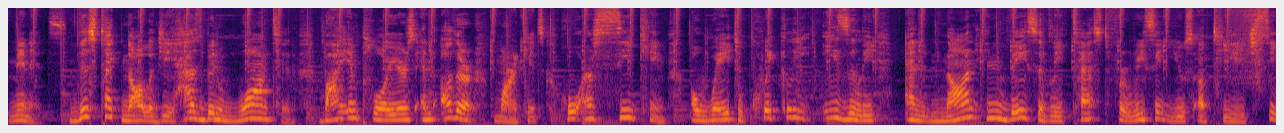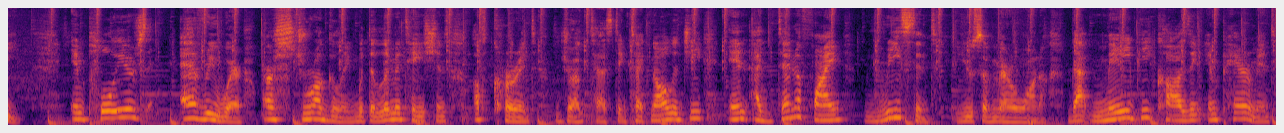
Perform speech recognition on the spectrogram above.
minutes. This technology has been wanted by employers and other markets who are seeking a way to quickly, easily, and non-invasively test for recent use of THC. Employers everywhere are struggling with the limitations of current drug testing technology in identifying recent use of marijuana that may be causing impairment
